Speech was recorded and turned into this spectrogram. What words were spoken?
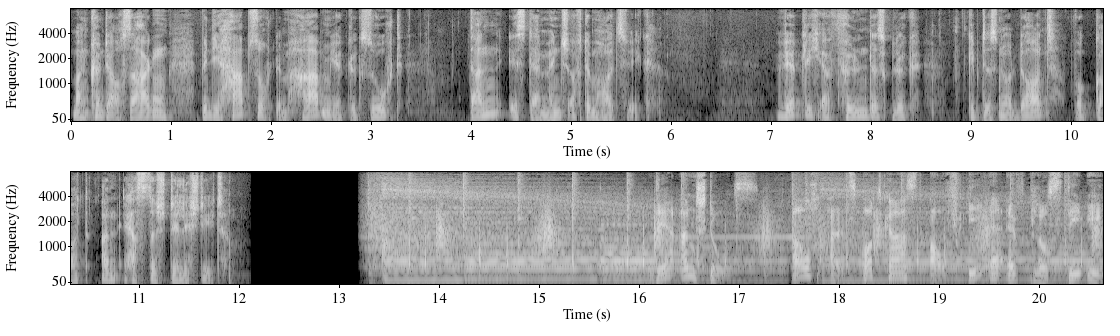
Man könnte auch sagen, wenn die Habsucht im Haben ihr Glück sucht, dann ist der Mensch auf dem Holzweg. Wirklich erfüllendes Glück gibt es nur dort, wo Gott an erster Stelle steht. Der Anstoß, auch als Podcast auf erfplus.de.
